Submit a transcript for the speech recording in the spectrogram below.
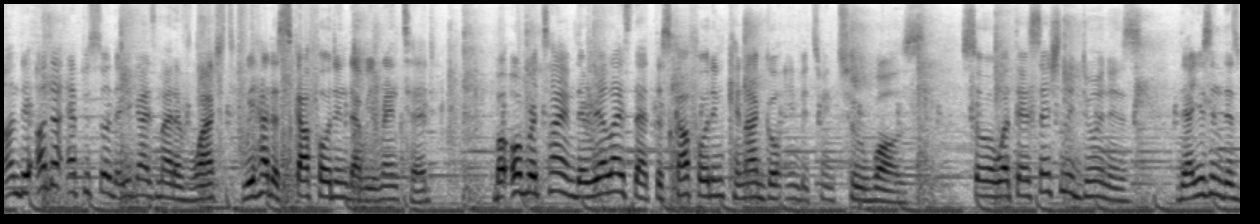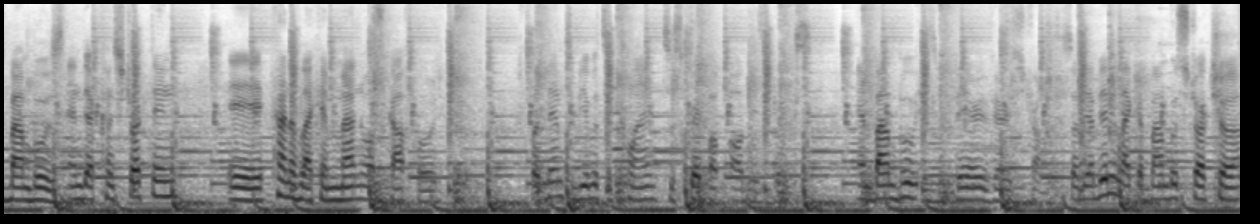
On the other episode that you guys might have watched, we had a scaffolding that we rented. But over time, they realized that the scaffolding cannot go in between two walls. So what they're essentially doing is they're using these bamboos and they're constructing a kind of like a manual scaffold for them to be able to climb to scrape up all these bricks. And bamboo is very, very strong. So they're building like a bamboo structure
